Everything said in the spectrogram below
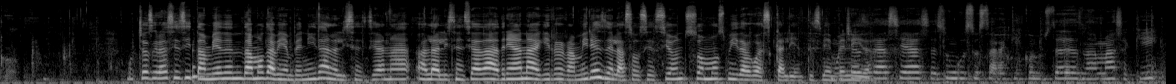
Muchas gracias y también damos la bienvenida a la licenciada, a la licenciada Adriana Aguirre Ramírez de la Asociación Somos Vida Aguascalientes. Bienvenida. Muchas gracias, es un gusto estar aquí con ustedes, nada más aquí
